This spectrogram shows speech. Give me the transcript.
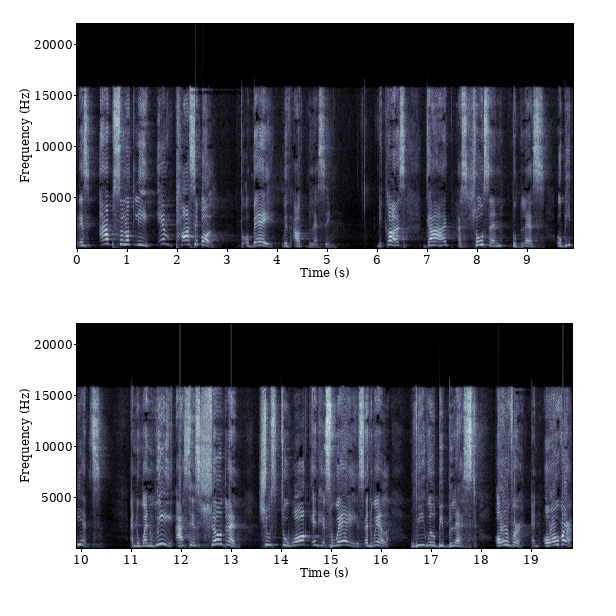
It is absolutely impossible to obey without blessing. Because God has chosen to bless obedience. And when we, as His children, choose to walk in His ways and will, we will be blessed over and over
